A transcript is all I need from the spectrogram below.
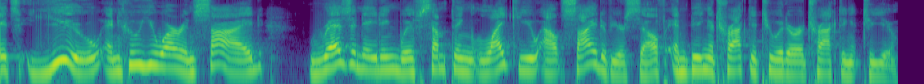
it's you and who you are inside resonating with something like you outside of yourself and being attracted to it or attracting it to you.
